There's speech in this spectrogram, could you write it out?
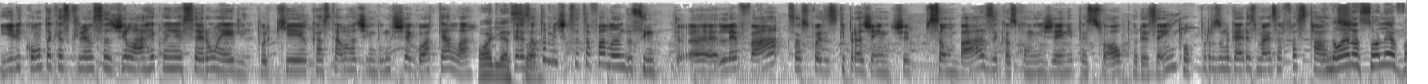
E ele conta que as crianças de lá reconheceram ele, porque o Castelo Ratimbum chegou até lá. Olha então, é só. exatamente o que você tá falando, assim, é, levar essas coisas que pra gente são básicas, como higiene pessoal, por exemplo, pros lugares mais afastados. Não era só levar,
